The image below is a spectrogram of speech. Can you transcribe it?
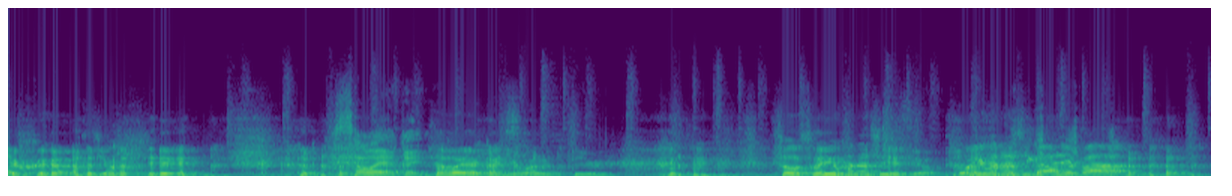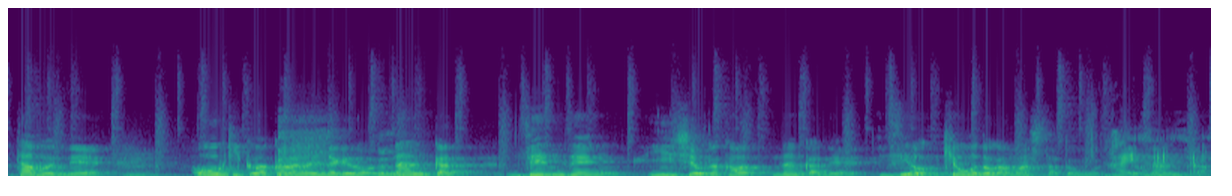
曲が始まって。爽やかに。爽やかに終わるっていう。そうそういう話ですよ。こういう話があれば 多分ね大きくは変わらないんだけど、うん。なんか全然印象が変わなんかね強、うん。強度が増したと思うんですよ、なんか。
